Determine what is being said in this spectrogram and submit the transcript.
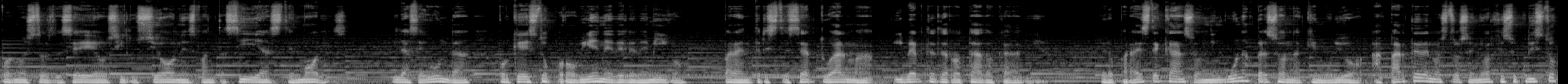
por nuestros deseos, ilusiones, fantasías, temores. Y la segunda porque esto proviene del enemigo para entristecer tu alma y verte derrotado cada día. Pero para este caso, ninguna persona que murió, aparte de nuestro Señor Jesucristo,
